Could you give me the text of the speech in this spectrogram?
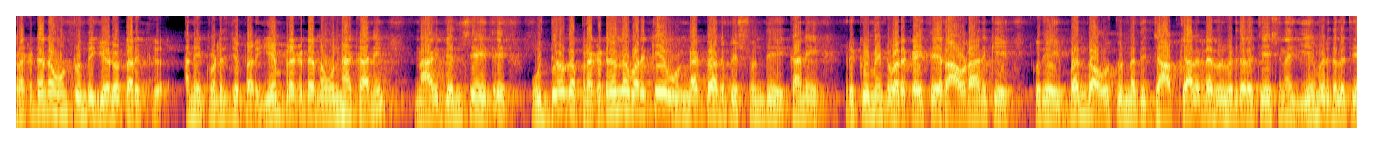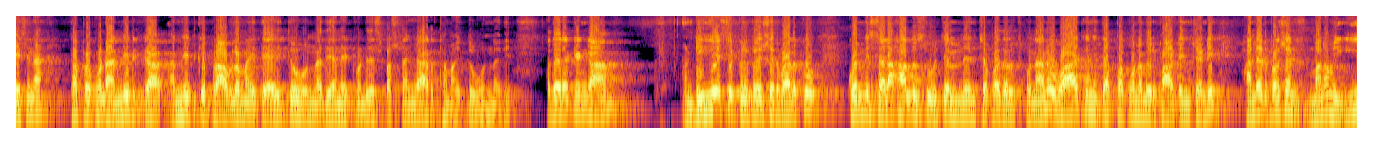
ప్రకటన ఉంటుంది ఏడో తారీఖు అనేటువంటిది చెప్పారు. ఏం ప్రకటన ఉన్నా కానీ నాకు తెలిసి అయితే ఉద్యోగ ప్రకటనల వరకే ఉన్నట్టు అనిపిస్తుంది. కానీ రిక్రూట్మెంట్ వరకు అయితే రావడానికి కొద్దిగా ఇబ్బంది అవుతున్నది. జాబ్ క్యాలెండర్ విడుదల చేసినా ఏం విడుదల చేసినా తప్పకుండా అన్నిటికీ అన్నిటికీ ప్రాబ్లం అయితే అవుతూ ఉన్నది అనేటువంటిది స్పష్టంగా అర్థమవుతూ ఉన్నది. అదే రకంగా డిఎస్సి ప్రిపరేషన్ వాళ్ళకు కొన్ని సలహాలు సూచనలు నేను చెప్పదలుచుకున్నాను. వాటిని తప్పకుండా మీరు పాటించండి. హండ్రెడ్ పర్సెంట్ మనం ఈ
